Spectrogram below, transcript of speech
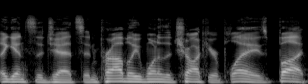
against the Jets, and probably one of the chalkier plays. But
